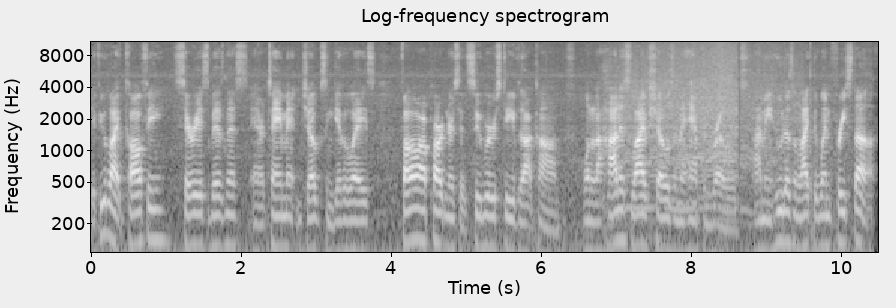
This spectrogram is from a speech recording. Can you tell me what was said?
If you like coffee, serious business, entertainment, jokes, and giveaways, follow our partners at SubaruSteve.com, one of the hottest live shows in the Hampton Roads. I mean, who doesn't like to win free stuff?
